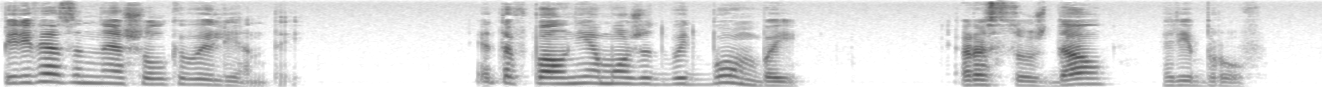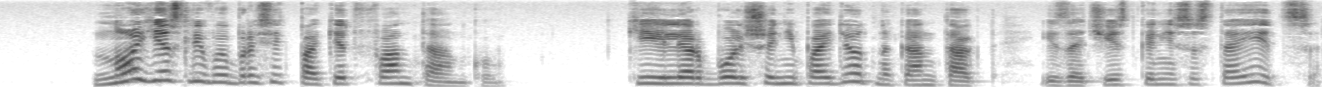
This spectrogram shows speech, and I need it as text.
перевязанная шелковой лентой. Это вполне может быть бомбой, рассуждал Ребров. Но если выбросить пакет в фонтанку, киллер больше не пойдет на контакт, и зачистка не состоится.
